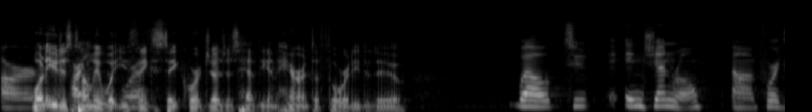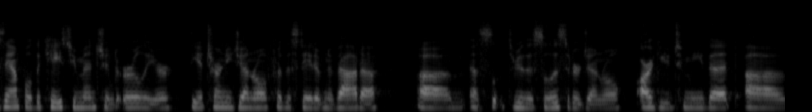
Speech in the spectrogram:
our? Why don't you just tell me what you before think state court judges have the inherent authority to do? Well, to, in general, um, for example, the case you mentioned earlier, the Attorney General for the state of Nevada, um, as, through the Solicitor General, argued to me that, uh,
